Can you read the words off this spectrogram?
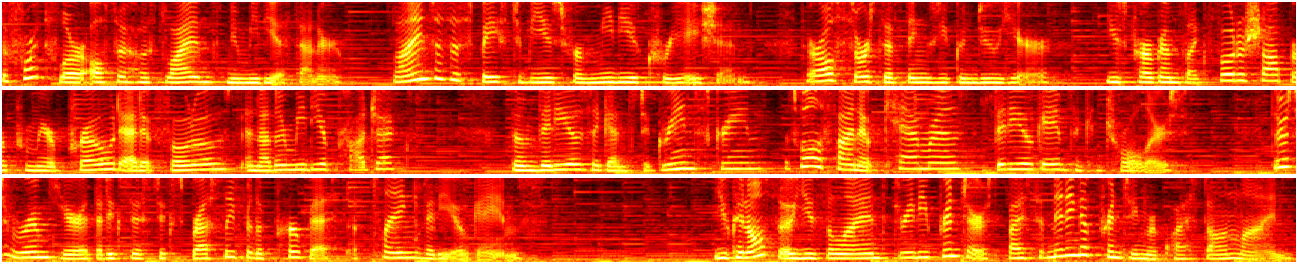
The fourth floor also hosts Lyons New Media Center. Lyons is a space to be used for media creation. There are all sorts of things you can do here. Use programs like Photoshop or Premiere Pro to edit photos and other media projects, film videos against a green screen, as well as sign out cameras, video games, and controllers. There's a room here that exists expressly for the purpose of playing video games. You can also use the Lyons 3D printers by submitting a printing request online.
